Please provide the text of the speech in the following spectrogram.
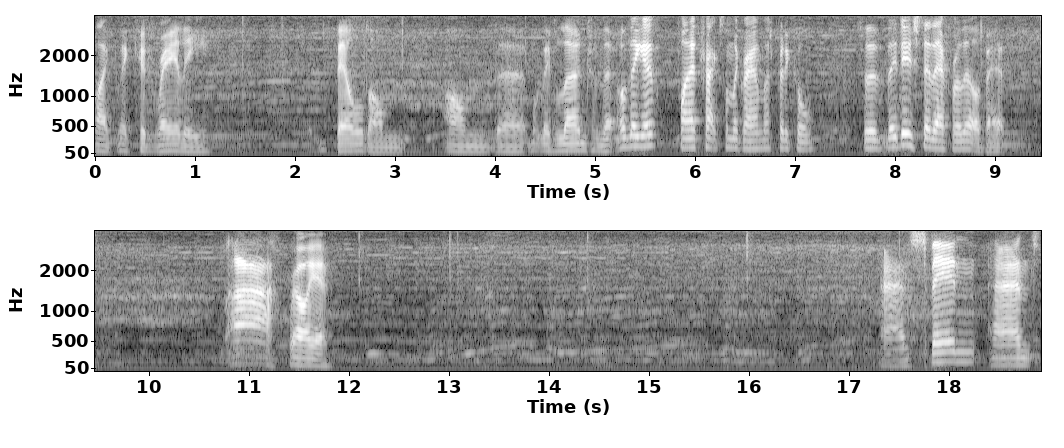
like they could really build on on the what they've learned from the. Oh, there you go, fire tracks on the ground. That's pretty cool. So they do stay there for a little bit. Ah, where are you? And spin and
